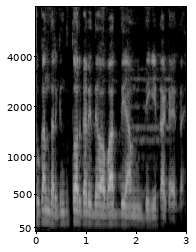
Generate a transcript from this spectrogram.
দোকানদার কিন্তু তরকারি দেওয়া বাদ দিয়ে আমি দিকে তাকায় তাই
